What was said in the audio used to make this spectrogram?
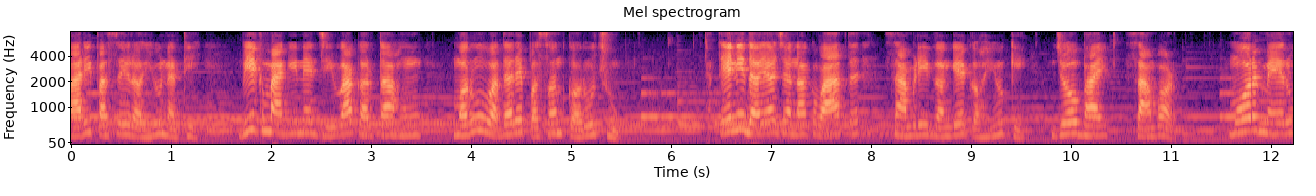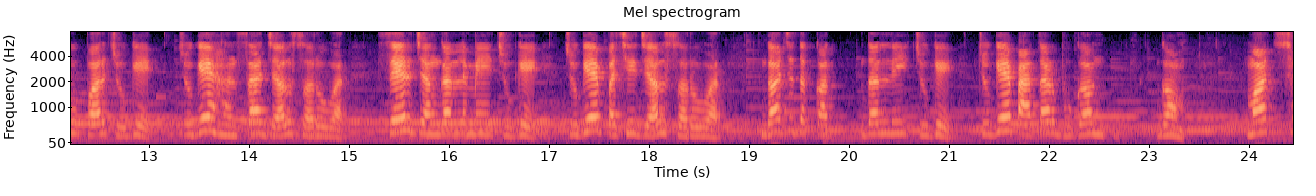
મારી પાસે રહ્યું નથી. ભીખ માગીને જીવવા કરતાં હું મરવું વધારે પસંદ કરું છું. તેની દયાજનક વાત સાંભળી ગંગે કહ્યું કે, જો ભાઈ, સાંભળ. મોર મેરુ પર ચુગે ચુગે હંસા જલ સરોવર. શેર જંગલ મેં ચુગે ચુગે પછી જલ સરોવર. ગજ દ- કદલી ચુગે, ચૂગે પાતળ ભૂગમ ગમ. મચ્છ,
